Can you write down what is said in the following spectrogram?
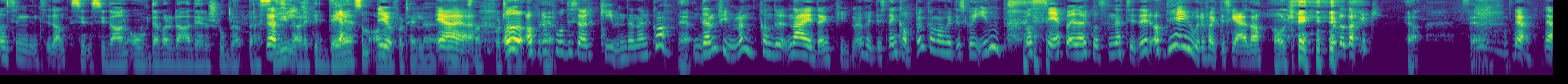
og Zinedine Zidane. Zidane, og det var da dere slo Brasil. Brasil. Er det ikke det Ja. som alle Jo. forteller? Ja, ja, ja. Og apropos disse arkivene til NRK. Den filmen kan du Nei, den filmen, faktisk. Den kampen kan man faktisk gå inn og se på NRKs nettsider. Og det gjorde faktisk jeg, da. Okay. Ok. For noen dager. ja. Se. Ja, ja.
